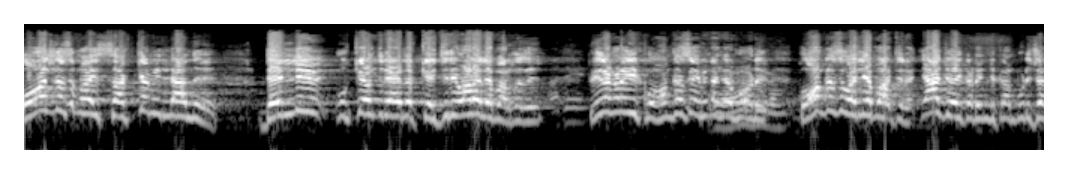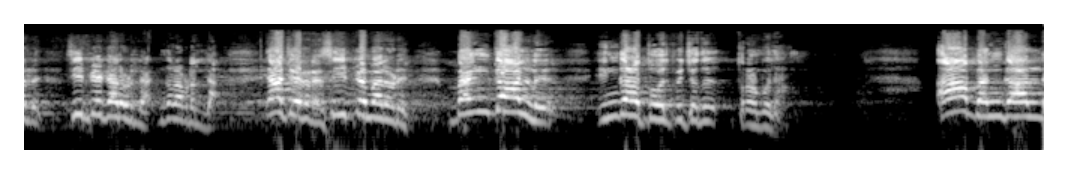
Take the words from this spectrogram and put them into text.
കോൺഗ്രസുമായി സഖ്യമില്ലാന്ന് ഡൽഹി മുഖ്യമന്ത്രിയായിരുന്ന കെജ്രിവാളല്ലേ പറഞ്ഞത്? പിന്നെ ഞങ്ങൾ ഈ കോൺഗ്രസ് പിന്നെ പോണ്. കോൺഗ്രസ് വലിയ പാർട്ടിയില്ല. ഞാൻ ചോദിക്കട്ടെ ഇനി കമ്പ്യൂട്ടർ സി പി എക്കാരോടില്ല നിങ്ങൾ അവിടെ ഇല്ല. ഞാൻ ചോദിക്കട്ടെ സി പി എമാരോട് ബംഗാളിൽ ഇങ്ങളെ തോൽപ്പിച്ചത് തൃണമൂലാണ് ആ ബംഗാളിൽ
